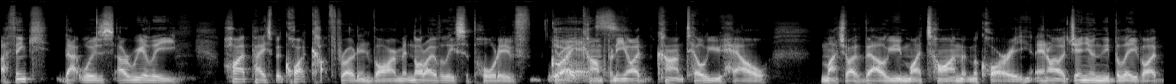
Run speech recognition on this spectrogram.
I think that was a really high paced but quite cutthroat environment, not overly supportive, great yes. company. I can't tell you how much I value my time at Macquarie. And I genuinely believe I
